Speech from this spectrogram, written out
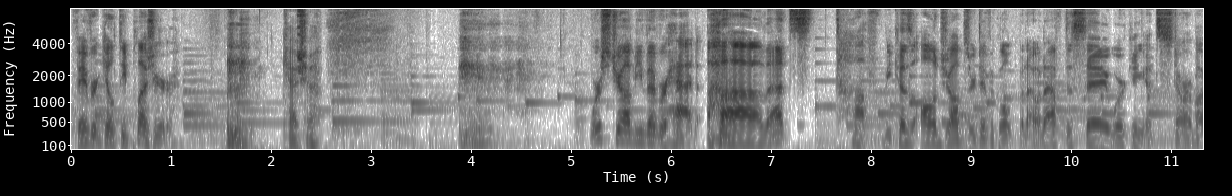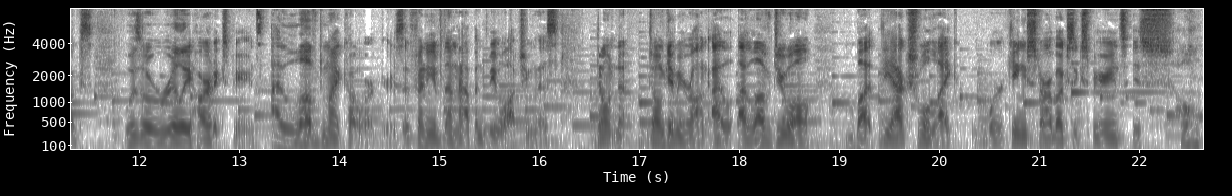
Favorite guilty pleasure? Kesha. Worst job you've ever had? Uh, that's tough because all jobs are difficult, but I would have to say working at Starbucks was a really hard experience. I loved my coworkers. If any of them happen to be watching this, don't don't get me wrong. I, I loved you all, but the actual like working Starbucks experience is so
